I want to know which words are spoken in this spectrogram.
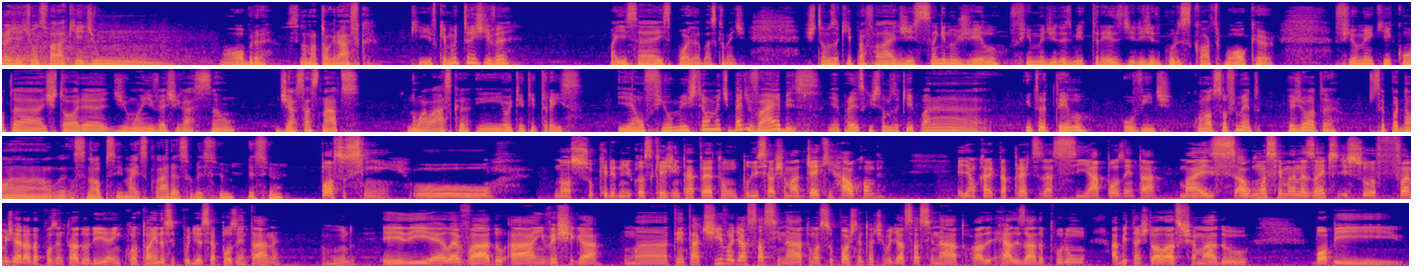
Agora, gente, vamos falar aqui de um uma obra cinematográfica que fiquei muito triste de ver. Mas isso é spoiler, basicamente. Estamos aqui para falar de Sangue no Gelo, filme de 2013 dirigido por Scott Walker. Filme que conta a história de uma investigação de assassinatos no Alasca em 83. E é um filme extremamente bad vibes. E é para isso que estamos aqui para entretê-lo, ouvinte, com o nosso sofrimento. PJ, você pode dar uma sinopse mais clara sobre esse filme? Desse filme? Posso sim. O nosso querido Nicolas Cage interpreta um policial chamado Jack Halcombe. Ele é um cara que está prestes a se aposentar, mas algumas semanas antes de sua famigerada aposentadoria, enquanto ainda se podia se aposentar, né, no mundo, ele é levado a investigar uma tentativa de assassinato, uma suposta tentativa de assassinato realizada por um habitante do Alasca chamado Bob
